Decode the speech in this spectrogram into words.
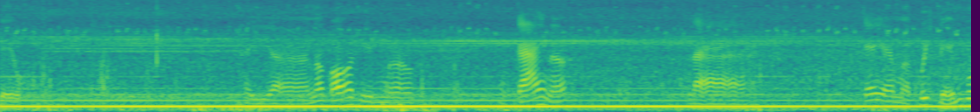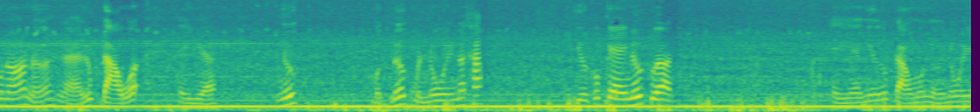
đều. Thì uh, nó có thêm uh, một cái nữa là cái à, mà khuyết điểm của nó nữa là lúc đầu á thì nước mực nước mình nuôi nó thấp chưa có kê nước lên. Thì như lúc đầu mọi người nuôi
